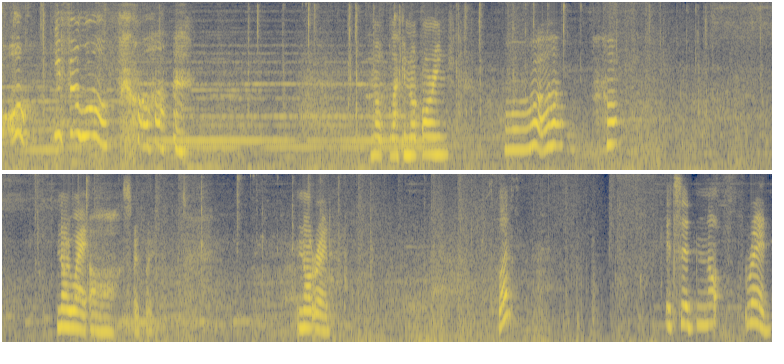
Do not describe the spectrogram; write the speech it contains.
Oh, he fell off. not black and not orange. No way. Oh, so close. Not red. What? It said not red.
